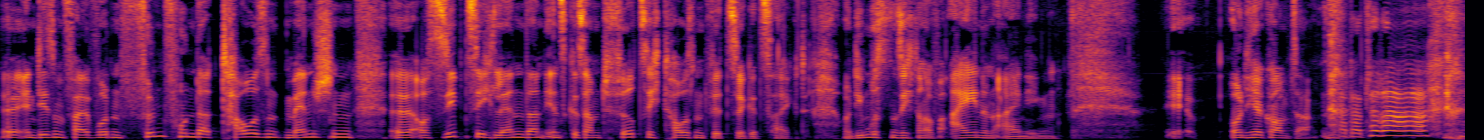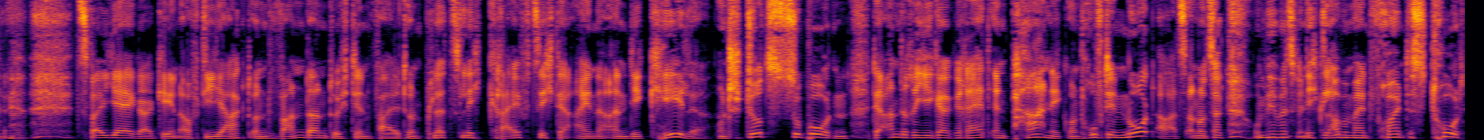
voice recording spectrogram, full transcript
Äh, in diesem Fall wurden 500.000 Menschen äh, aus 70 Ländern insgesamt 40.000 Witze gezeigt. Und die mussten sich dann auf einen einigen. Und hier kommt er. Tada, tada. Zwei Jäger gehen auf die Jagd und wandern durch den Wald und plötzlich greift sich der eine an die Kehle und stürzt zu Boden. Der andere Jäger gerät in Panik und ruft den Notarzt an und sagt, um Himmels Willen, ich glaube, mein Freund ist tot.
